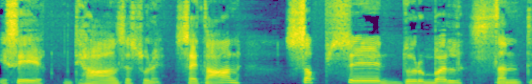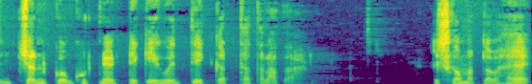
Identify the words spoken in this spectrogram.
इसे ध्यान से सुने। शैतान सबसे दुर्बल संत जन को घुटने टेके हुए देखकर थथलाता है। इसका मतलब है,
